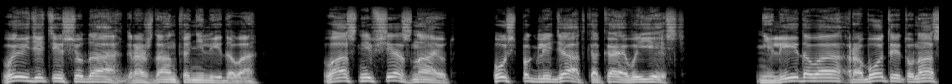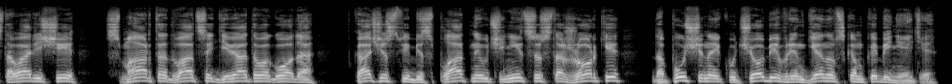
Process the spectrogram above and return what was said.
Выйдите сюда, гражданка Нелидова. Вас не все знают, пусть поглядят, какая вы есть. Нелидова работает у нас, товарищи, с марта 29 -го года в качестве бесплатной ученицы-стажерки, допущенной к учебе в рентгеновском кабинете.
